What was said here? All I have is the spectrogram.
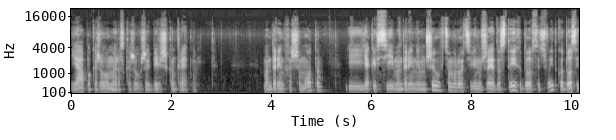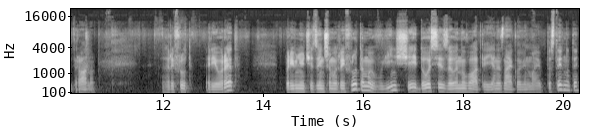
я покажу вам і розкажу вже більш конкретно. Мандарин Хашимото. І як і всі мандарини Уншиву в цьому році, він вже достиг досить швидко, досить рано. Грейпфрут Ріорет. Порівнюючи з іншими грейпфрутами, він ще й досі зеленуватий. Я не знаю, коли він має достигнути.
